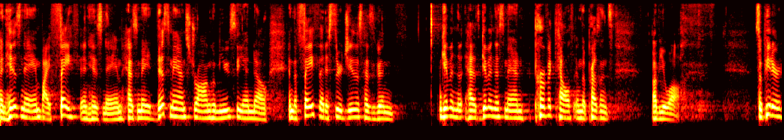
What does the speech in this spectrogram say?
And his name, by faith in his name, has made this man strong, whom you see and know. And the faith that is through Jesus has been given, has given this man perfect health in the presence of you all. So Peter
